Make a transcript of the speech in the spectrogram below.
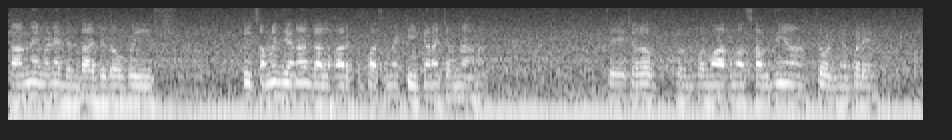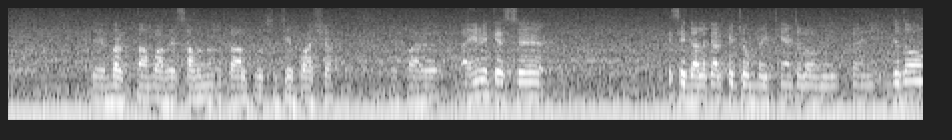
ਤਾਨੇ ਮਣੇ ਦਿੰਦਾ ਜਦੋਂ ਕੋਈ, ਤੁਸੀਂ ਸਮਝਦੇ ਆ ਨਾ ਗੱਲ ਹਰ ਇੱਕ ਪਾਸੇ ਮੈਂ ਕੀ ਕਹਿਣਾ ਚਾਹੁੰਦਾ ਹਾਂ ਤੇ ਚਲੋ, ਪਰ- ਪਰਮਾਤਮਾ ਸਭ ਦੀਆਂ ਝੋਲੀਆਂ ਭਰੇ ਤੇ ਬਰਕਤਾਂ ਪਾਵੇ ਸਭ ਨੂੰ, ਅਕਾਲ ਪੁਰਖ, ਸੱਚੇ ਪਾਤਸ਼ਾਹ। ਤੇ ਪਰ ਅਸੀਂ ਵੀ ਕਿਸ, ਕਿਸੇ ਗੱਲ ਕਰਕੇ ਚੁੱਪ ਬੈਠੇ ਹਾਂ ਚਲੋ ਵੀ ਜਦੋਂ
